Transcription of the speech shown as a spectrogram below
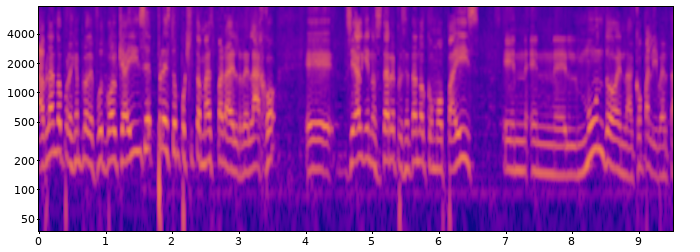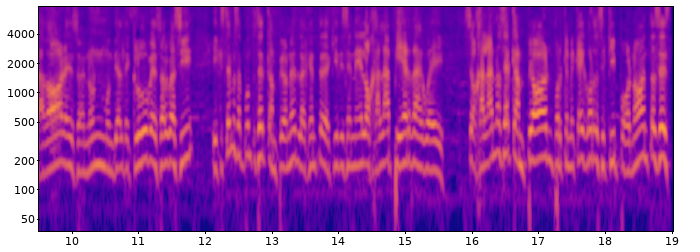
Hablando, por ejemplo, de fútbol, que ahí se presta un poquito más para el relajo. Eh, si alguien nos está representando como país en, en, el mundo, en la Copa Libertadores o en un Mundial de Clubes o algo así, y que estemos a punto de ser campeones, la gente de aquí dice, él, ojalá pierda, güey ojalá no sea campeón porque me cae gordo ese equipo, ¿no? Entonces,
